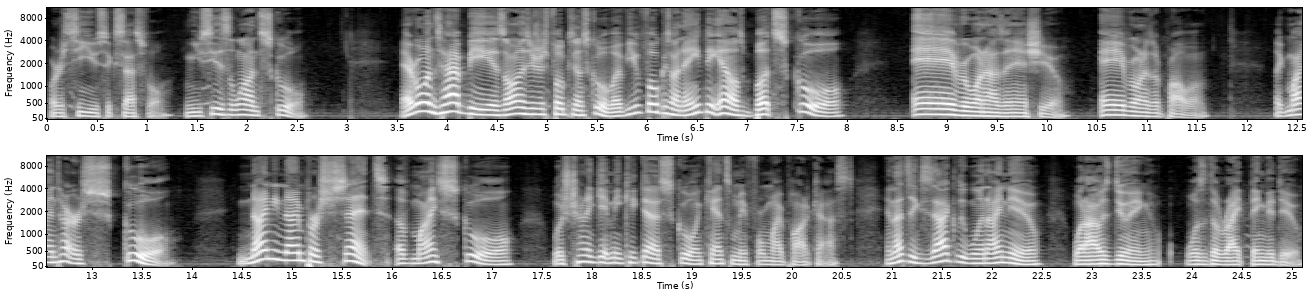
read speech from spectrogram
or to see you successful. And you see this a lot in school. Everyone's happy as long as you're just focusing on school. But if you focus on anything else but school, everyone has an issue. Everyone has a problem. Like my entire school, 99% of my school was trying to get me kicked out of school and cancel me for my podcast. And that's exactly when I knew what I was doing was the right thing to do.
